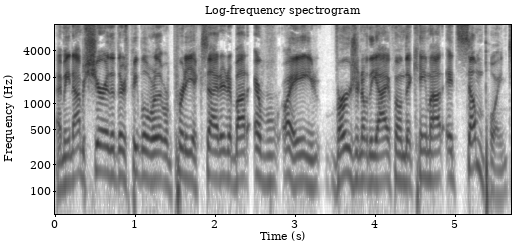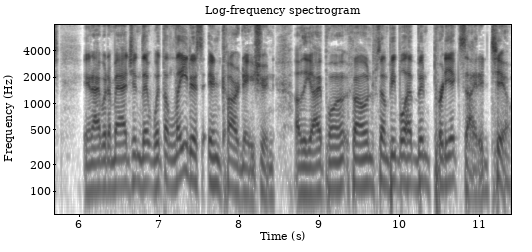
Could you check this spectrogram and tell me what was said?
I mean, I'm sure that there's people that were pretty excited about a version of the iPhone that came out at some point. And I would imagine that with the latest incarnation of the iPhone, some people have been pretty excited excited too.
